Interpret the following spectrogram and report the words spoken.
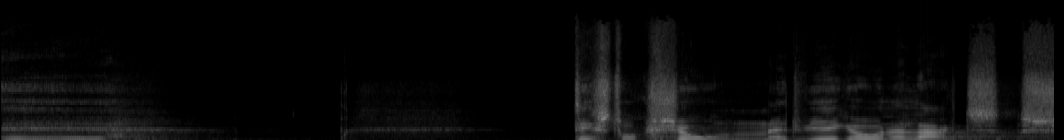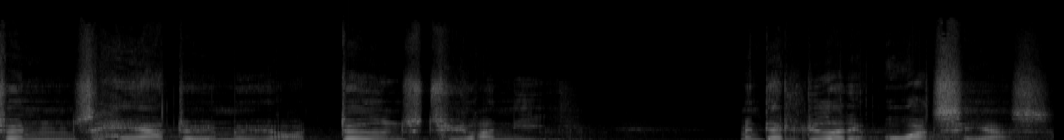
øh, destruktionen, at vi ikke er underlagt syndens herredømme og dødens tyranni. Men der lyder det ord til os,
